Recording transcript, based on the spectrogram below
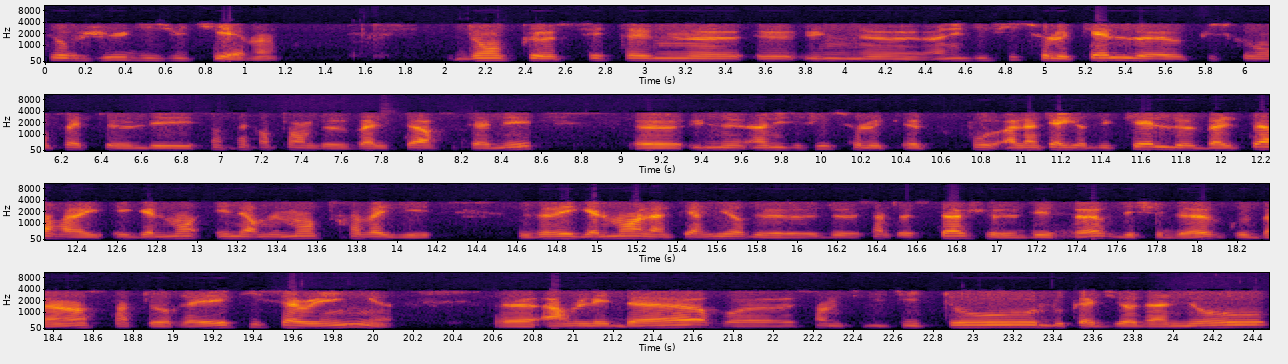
pur jus 18e. Donc euh, c'est une, une, un édifice sur lequel, puisque l'on fête les 150 ans de Baltar cette année, une, un édifice sur le, à l'intérieur duquel Baltar a également énormément travaillé. Vous avez également à l'intérieur de, de Saint-Eustache des œuvres, des chefs-d'œuvre, Rubens, Tintoret, Kissaring, euh, Armleder, euh, Tito, Luca Giordano,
